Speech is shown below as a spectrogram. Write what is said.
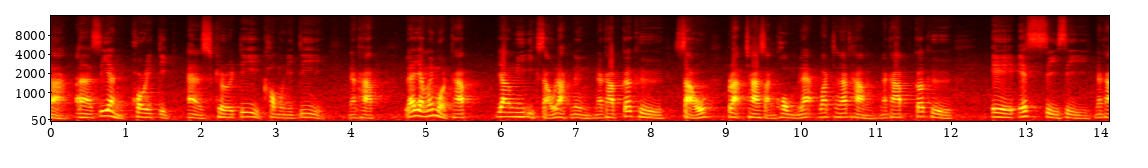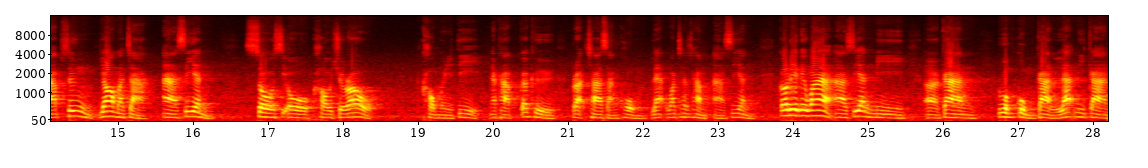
จาก ASEAN Politics and Security Community นะครับและยังไม่หมดครับยังมีอีกเสาหลักหนึ่งนะครับก็คือเสาประชาสังคมและวัฒนธรรมนะครับก็คือ ASCC นะครับซึ่งย่อมาจาก ASEAN Socio Cultural Community นะครับก็คือประชาสังคมและวัฒนธรรมอาเซียน ก็เรียกได้ว่าอาเซียนมีการรวมกลุ่มกันและมีการ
